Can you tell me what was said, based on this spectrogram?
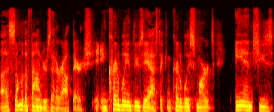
uh, some of the founders that are out there. She- Incredibly enthusiastic, incredibly smart, and she's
